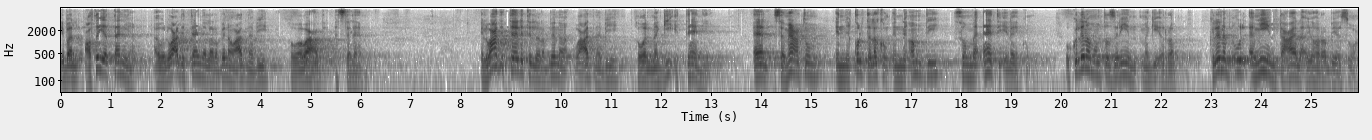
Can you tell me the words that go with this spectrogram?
يبقى العطية الثانية أو الوعد الثاني اللي ربنا وعدنا بيه هو وعد السلام. الوعد الثالث اللي ربنا وعدنا بيه هو المجيء الثاني قال سمعتم إني قلت لكم إني أمضي ثم آتي إليكم. وكلنا منتظرين مجيء الرب. كلنا بنقول آمين تعالى أيها الرب يسوع.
